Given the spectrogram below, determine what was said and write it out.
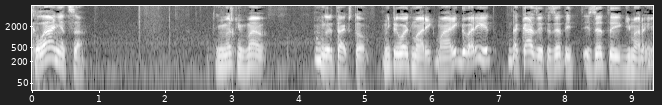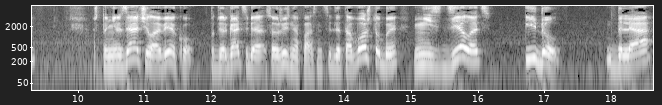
кланяться. Немножко не понимаю. Он говорит так, что не приводит Марик. Марик говорит, доказывает из этой, из этой геморы, что нельзя человеку подвергать себя свою жизнь опасности для того, чтобы не сделать идол для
